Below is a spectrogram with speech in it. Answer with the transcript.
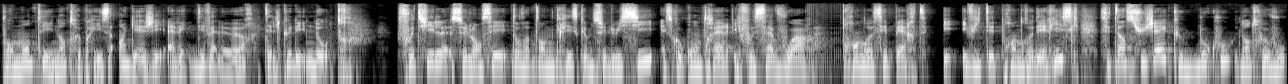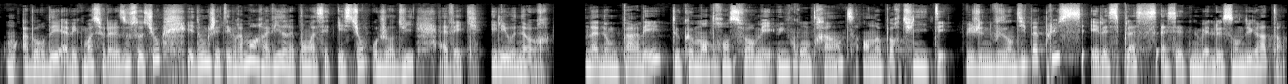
pour monter une entreprise engagée avec des valeurs telles que les nôtres? Faut-il se lancer dans un temps de crise comme celui-ci? Est-ce qu'au contraire, il faut savoir prendre ses pertes et éviter de prendre des risques? C'est un sujet que beaucoup d'entre vous ont abordé avec moi sur les réseaux sociaux et donc j'étais vraiment ravie de répondre à cette question aujourd'hui avec Éléonore. On a donc parlé de comment transformer une contrainte en opportunité. Mais je ne vous en dis pas plus et laisse place à cette nouvelle leçon du gratin.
